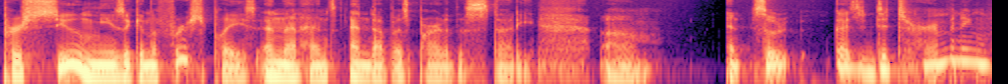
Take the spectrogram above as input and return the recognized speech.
pursue music in the first place and then hence end up as part of the study. Um, And so Guys, determining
